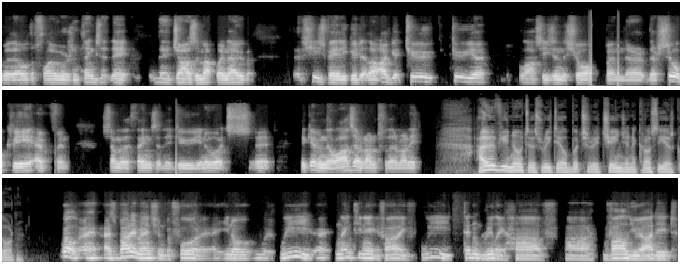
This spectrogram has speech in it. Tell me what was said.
with all the flowers and things that they they jazz them up with now. But she's very good at that. I've got two two lassies in the shop, and they're they're so creative and some of the things that they do. You know, it's uh, they're giving the lads a run for their money. How have you noticed retail butchery changing across the years, Gordon? Well, uh, as Barry mentioned before, uh, you know, we, uh, 1985, we didn't really have a value added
